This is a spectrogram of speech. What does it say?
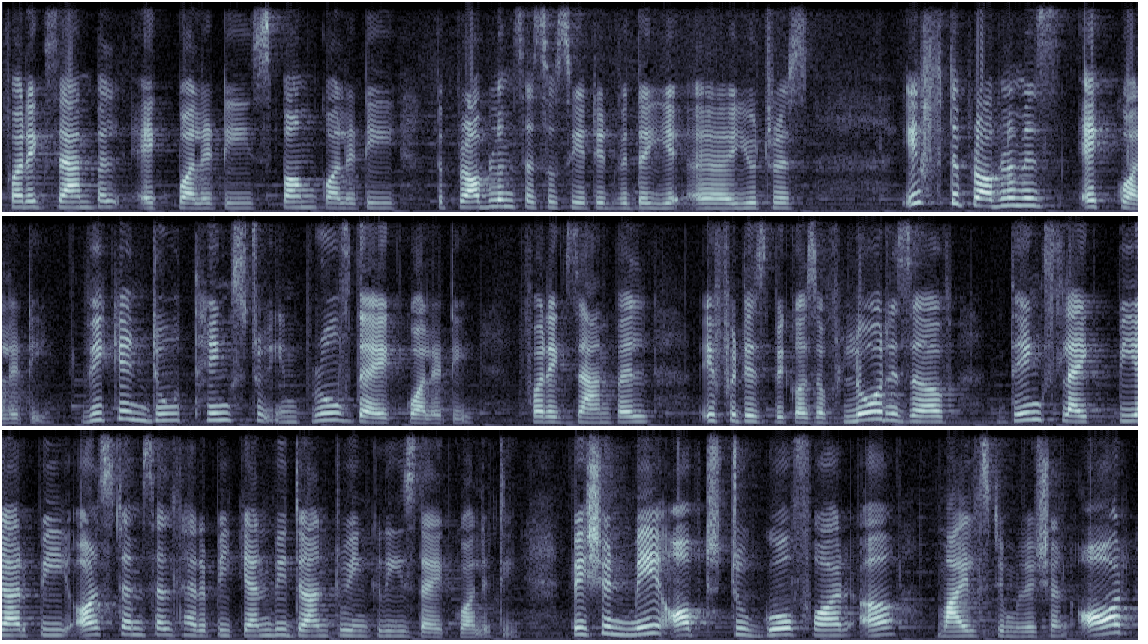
For example, egg quality, sperm quality, the problems associated with the uh, uterus. If the problem is egg quality, we can do things to improve the egg quality. For example, if it is because of low reserve, Things like PRP or stem cell therapy can be done to increase the quality. Patient may opt to go for a mild stimulation or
